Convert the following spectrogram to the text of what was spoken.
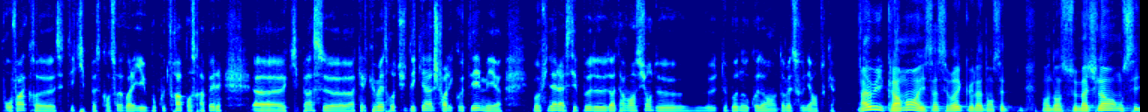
pour vaincre cette équipe. Parce qu'en soi, voilà, il y a eu beaucoup de frappes, on se rappelle, qui passent à quelques mètres au-dessus des cages, sur les côtés, mais, au final, assez peu d'interventions de, de, Bono, quoi, dans, dans mes souvenirs en tout cas. Ah oui, clairement. Et ça, c'est vrai que là, dans, cette, dans, ce match-là, on sait.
